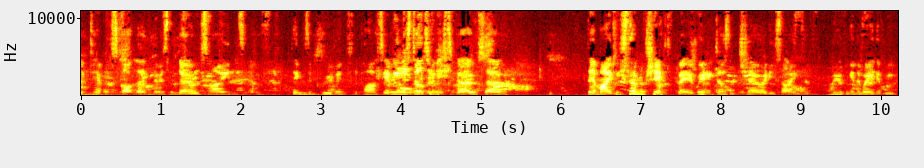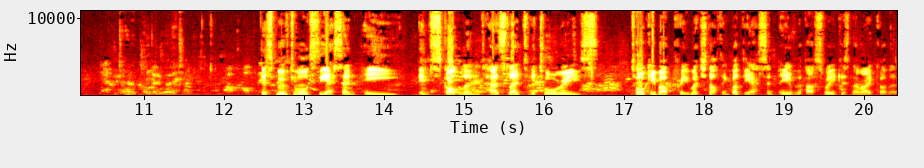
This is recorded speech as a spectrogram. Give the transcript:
in terms of Scotland, there is no signs of things improving for the party. I mean, there's still two weeks to go, so there might be some shift, but it really doesn't show any signs of moving in the way that we would hope that it would. This move towards the SNP in Scotland has led to the Tories talking about pretty much nothing but the SNP over the past week, isn't that right, Conor?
